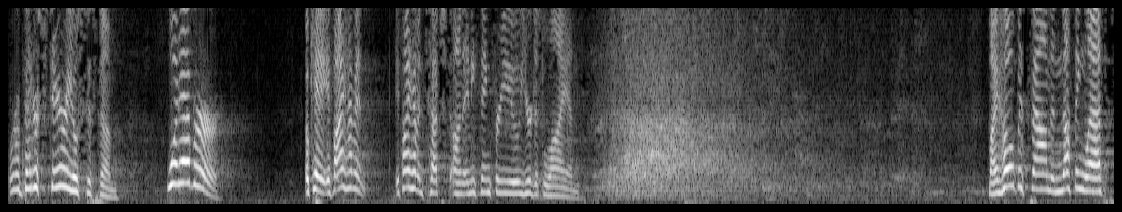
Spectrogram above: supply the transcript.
or a better stereo system. Whatever. Okay, if I haven't, if I haven't touched on anything for you, you're just lying. my hope is found in nothing less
